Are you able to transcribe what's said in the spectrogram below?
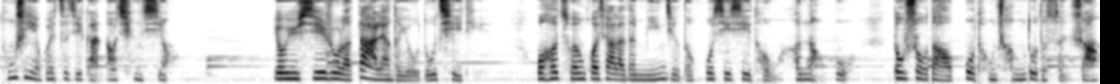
同时也为自己感到庆幸。由于吸入了大量的有毒气体，我和存活下来的民警的呼吸系统和脑部都受到不同程度的损伤。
